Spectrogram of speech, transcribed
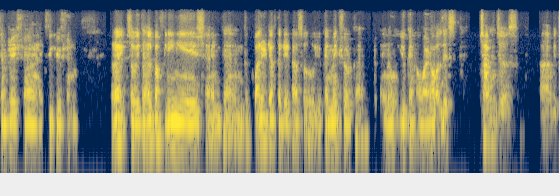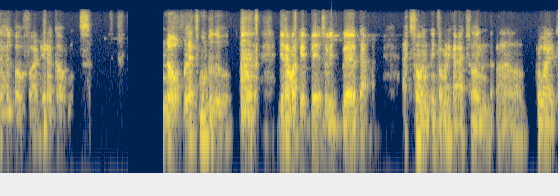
generation, execution right? So with the help of lineage and the quality of the data, so you can make sure that you know you can avoid all these challenges with the help of uh, data governance. Now let's move to the data marketplace, with where the Axon Informatica Axon uh, provides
